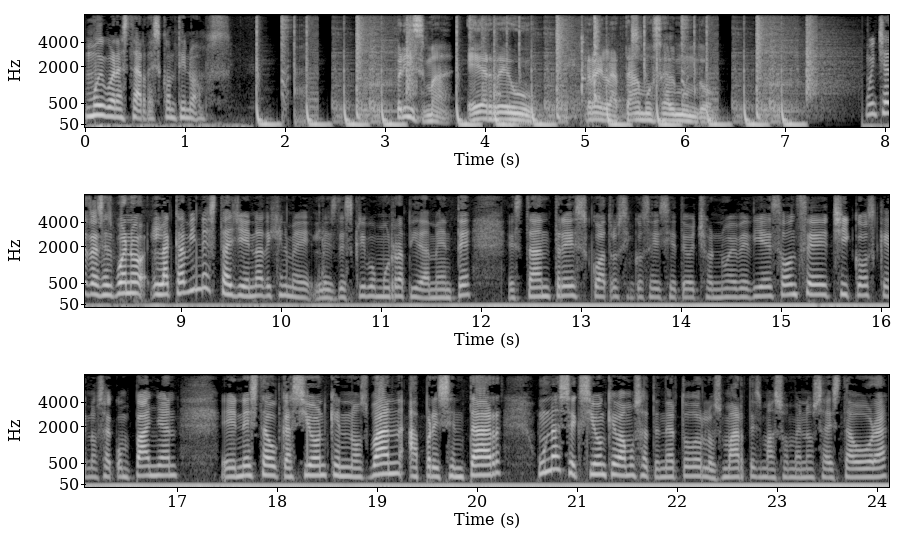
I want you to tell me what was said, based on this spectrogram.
Muy buenas tardes, continuamos. Prisma RU. Relatamos al mundo. Muchas gracias. Bueno, la cabina está llena, déjenme, les describo muy rápidamente. Están 3, 4, 5, 6, 7, 8, 9, 10, 11 chicos que nos acompañan en esta ocasión, que nos van a presentar una sección que vamos a tener todos los martes más o menos a esta hora.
